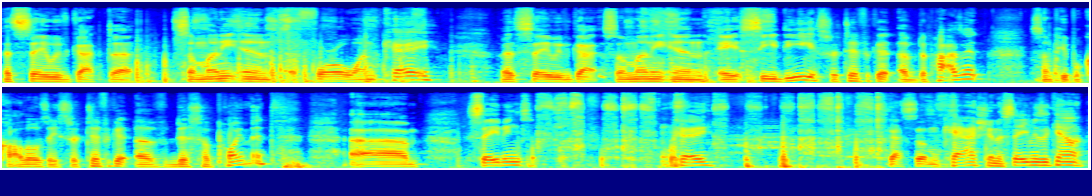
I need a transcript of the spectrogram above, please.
Let's say we've got uh, some money in a 401k. Let's say we've got some money in a CD, a certificate of deposit. Some people call those a certificate of disappointment. Um, savings. Okay, got some cash in a savings account.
